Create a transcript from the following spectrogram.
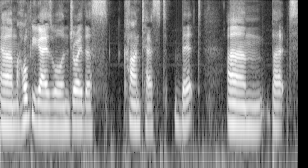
Um, I hope you guys will enjoy this contest bit, um, but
